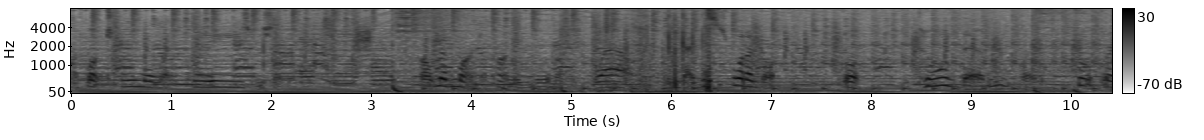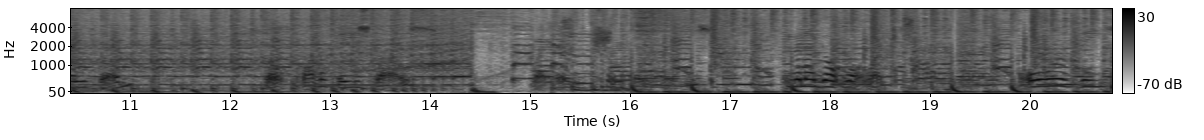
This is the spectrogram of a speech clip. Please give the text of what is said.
I've got two more left. Please be. Oh, never mind. I can't even do enough. Wow. Okay, this is what I got. Got two of them. Like, two or three of them. Got one of these guys. And then I got what, like, four of these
